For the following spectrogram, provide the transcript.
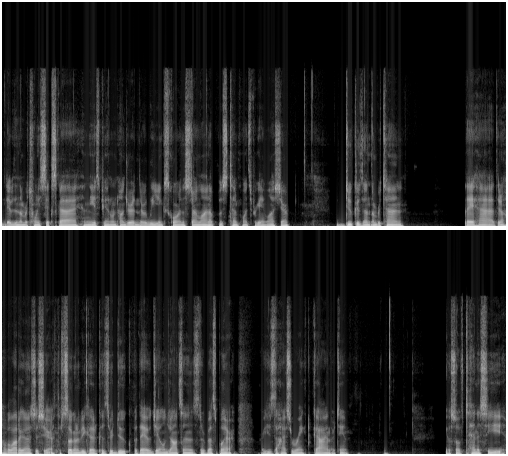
they have the number 26 guy in the ESPN 100, and their leading scorer in the starting lineup was 10 points per game last year. Duke is at number 10. They had they don't have a lot of guys this year. They're still going to be good because they're Duke, but they have Jalen Johnson as their best player, or he's the highest ranked guy on their team. You also have Tennessee.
